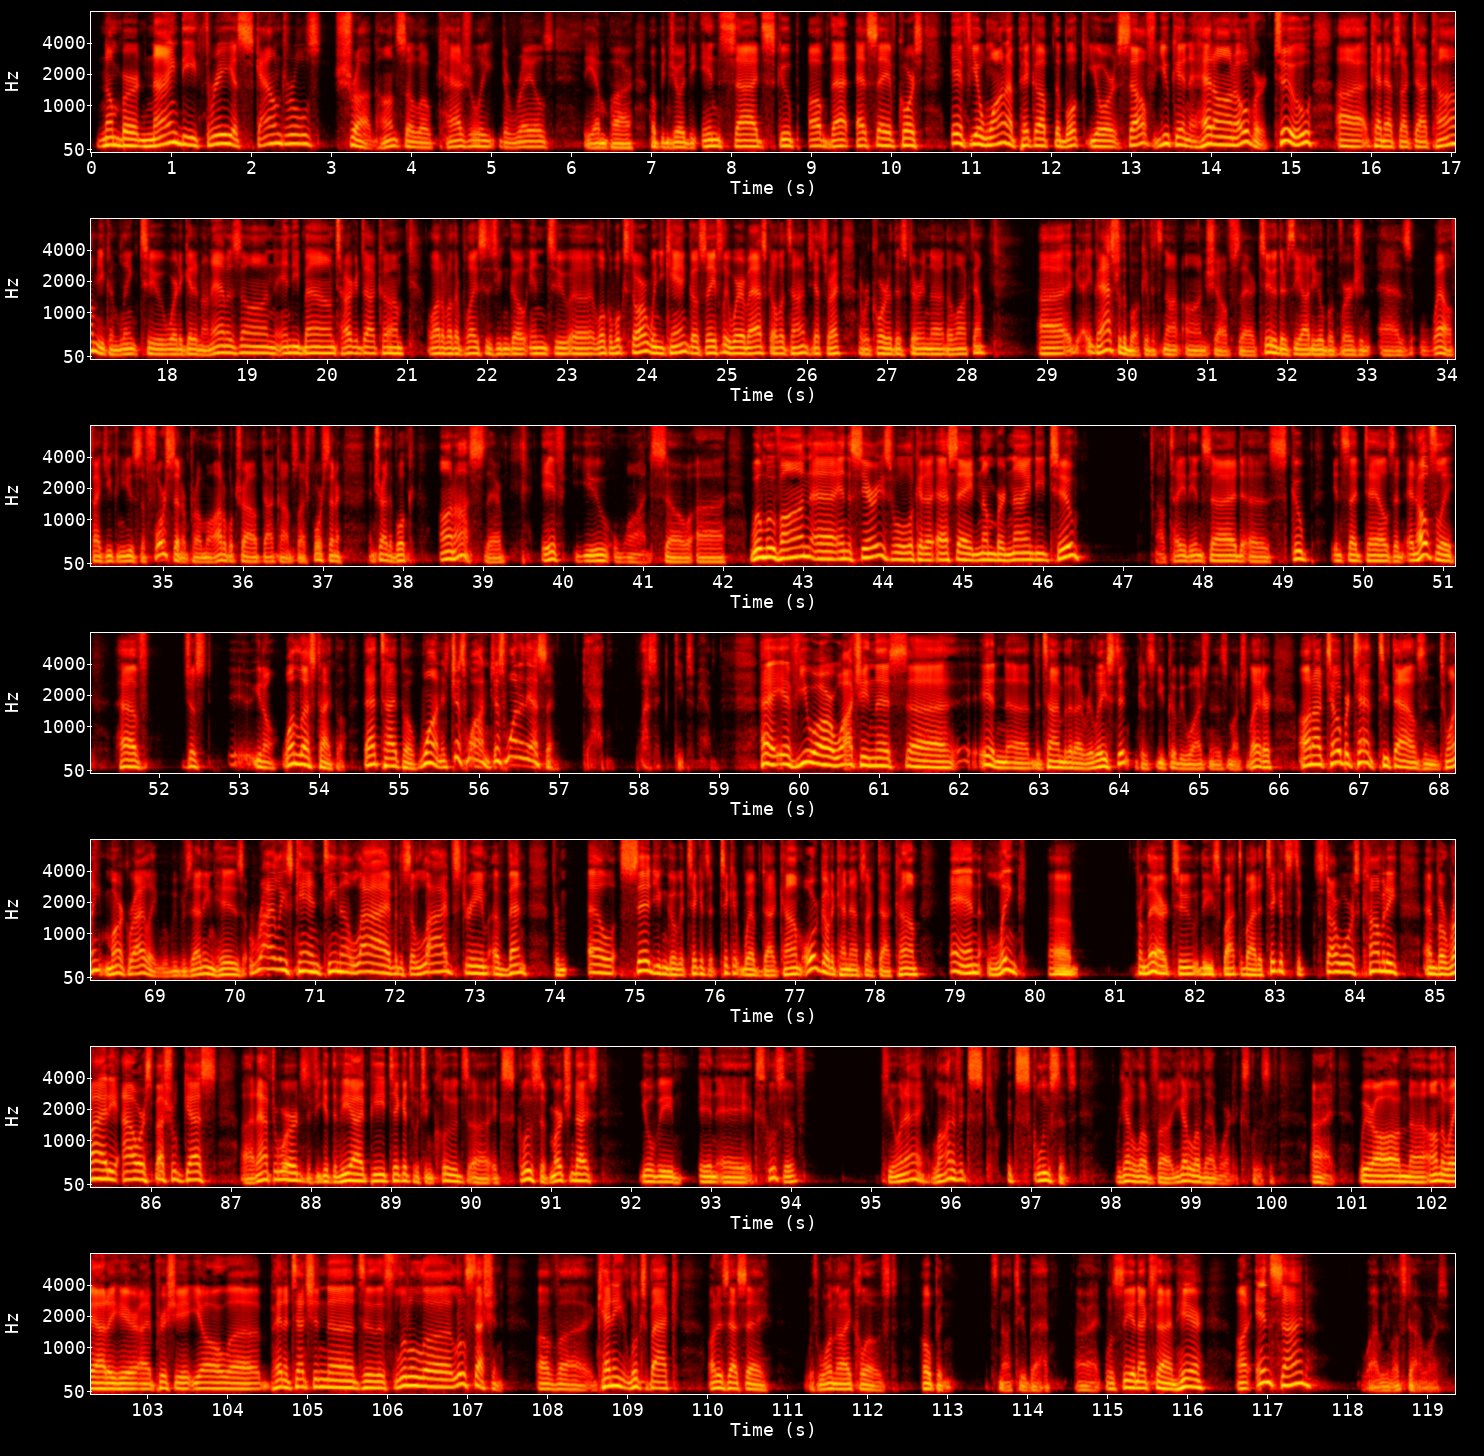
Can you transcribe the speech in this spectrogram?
number 93 A Scoundrel's Shrug. Han Solo casually derails the Empire. Hope you enjoyed the inside scoop of that essay. Of course, if you want to pick up the book yourself, you can head on over to uh. You can link to where to get it on Amazon, IndieBound, Target.com, a lot of other places. You can go into a local bookstore when you can. Go safely, wear a mask all the time. That's right. I recorded this during the, the lockdown. Uh, you can ask for the book if it's not on shelves there too. There's the audiobook version as well. In fact, you can use the Force Center promo, audibletrial.com slash Force Center, and try the book on us there if you want. So uh, we'll move on uh, in the series. We'll look at essay number 92. I'll tell you the inside uh, scoop, inside tales, and, and hopefully have just, you know, one less typo. That typo, one, it's just one, just one in the essay. God bless it, keeps me up. Hey, if you are watching this uh, in uh, the time that I released it, because you could be watching this much later, on October 10th, 2020, Mark Riley will be presenting his Riley's Cantina Live. It's a live stream event from El Cid. You can go get tickets at ticketweb.com or go to kennapzok.com and link uh, from there to the spot to buy the tickets to Star Wars comedy and variety hour special guests. Uh, and afterwards, if you get the VIP tickets, which includes uh, exclusive merchandise, you'll be in a exclusive Q and A. A lot of ex- exclusives. We gotta love. Uh, you gotta love that word, exclusive. All right, we're on uh, on the way out of here. I appreciate y'all uh, paying attention uh, to this little little session of Kenny looks back on his essay with one eye closed, hoping it's not too bad. All right, we'll see you next time here on Inside Why We Love Star Wars.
